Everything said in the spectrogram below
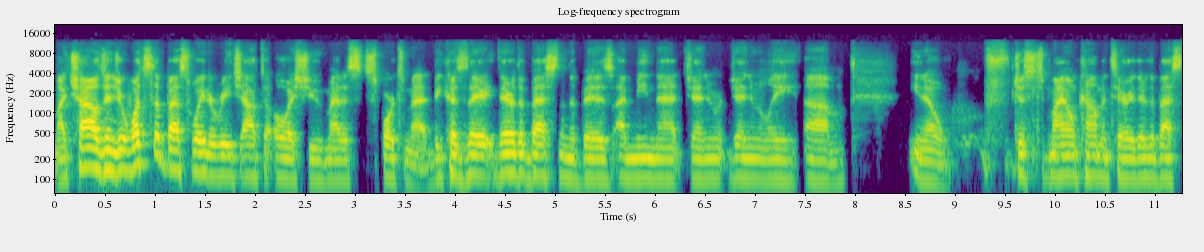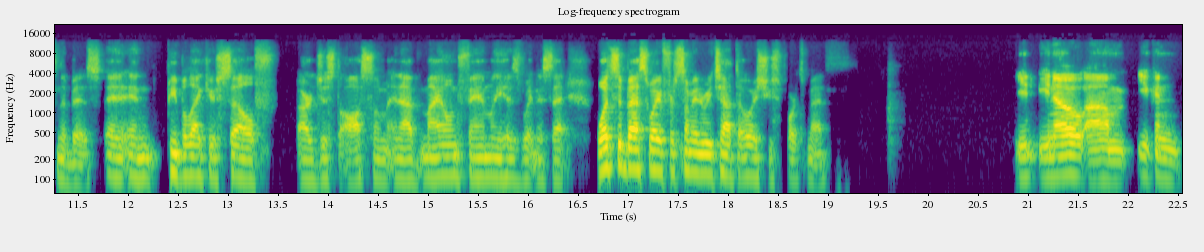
my child's injured what's the best way to reach out to osu med sports med? Because they they're the best in the biz. I mean that genu- genuinely um, you know f- just my own commentary they're the best in the biz. And, and people like yourself are just awesome. And I've, my own family has witnessed that. What's the best way for somebody to reach out to osu sports med? You, you know um, you can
